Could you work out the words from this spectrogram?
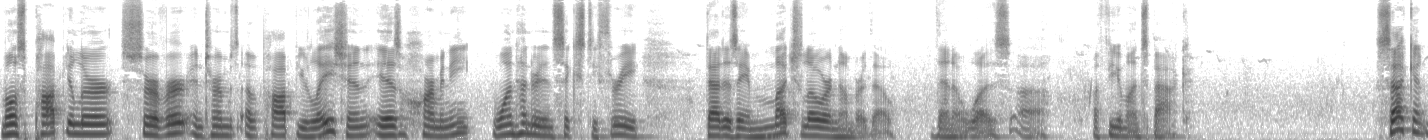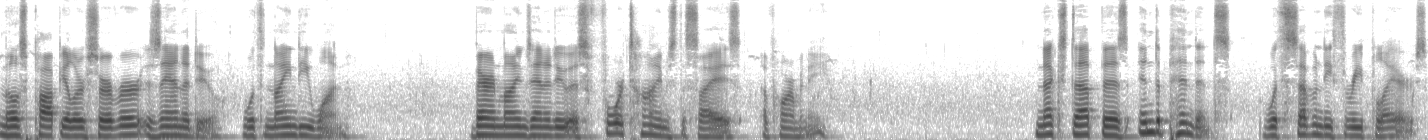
Most popular server in terms of population is Harmony, 163. That is a much lower number, though, than it was uh, a few months back. Second most popular server, Xanadu, with 91. Bear in mind, Xanadu is four times the size of Harmony. Next up is Independence with 73 players.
